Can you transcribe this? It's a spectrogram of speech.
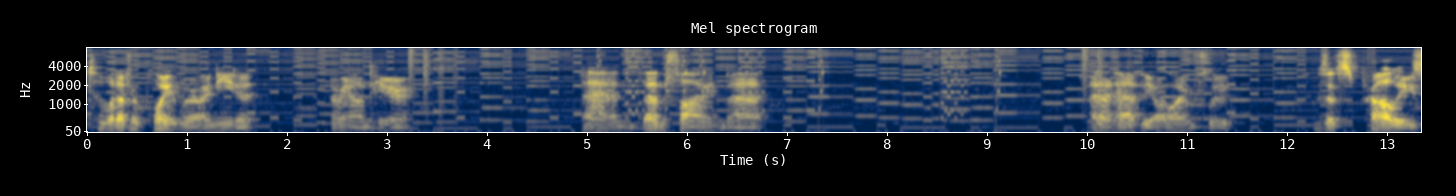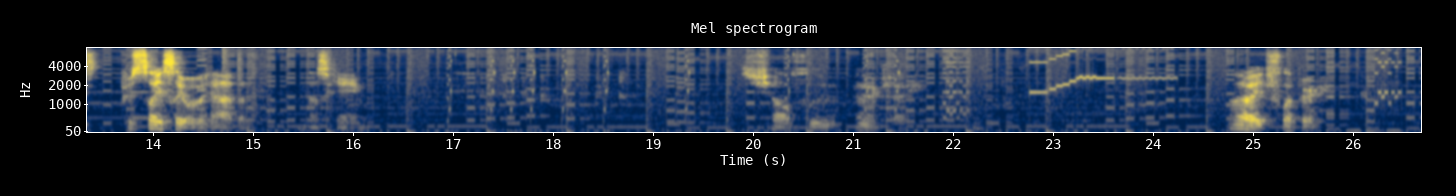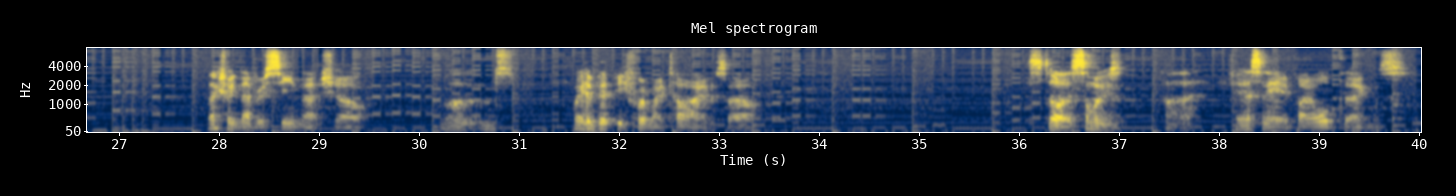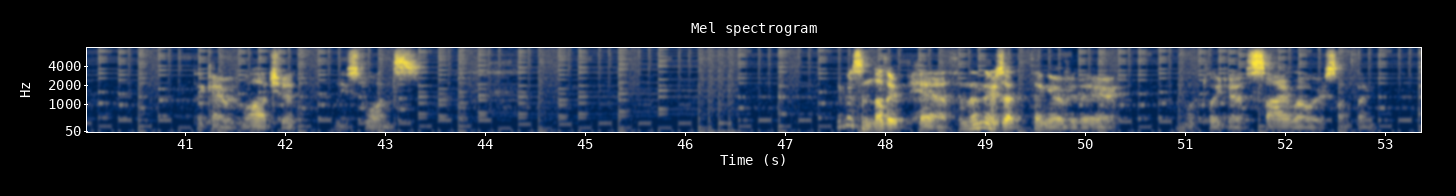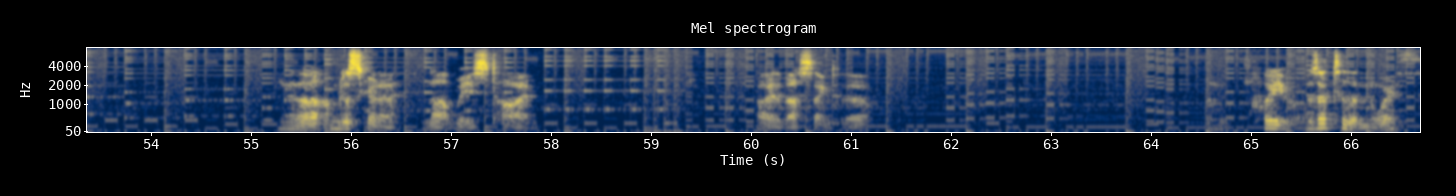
to whatever point where I need it around here, and then find that I don't have the alarm flute. That's probably precisely what would happen in this game. Shell flute, okay. Alright, Flipper. I've actually never seen that show. Well, just wait a bit before my time, so... Still, as someone who's uh, fascinated by old things, I think I would watch it at least once. There was another path, and then there's that thing over there. It looked like a silo or something. You know, I'm just gonna not waste time. Probably the best thing to do. Um, wait, was that to the north?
